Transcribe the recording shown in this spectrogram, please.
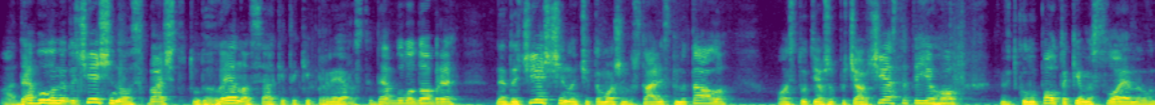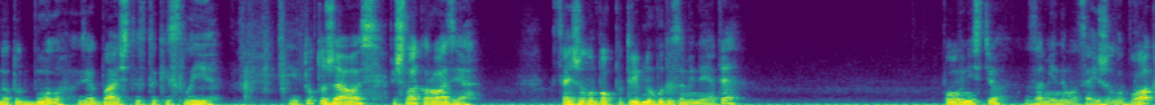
А де було недочищено, ось бачите, тут глина, всякі такі прирости. Де було добре недочищено, чи то може усталість металу. Ось тут я вже почав чистити його, відколупав такими слоями воно тут було, як бачите, такі слої. І тут уже ось пішла корозія. Цей желобок потрібно буде замінити. Повністю замінимо цей желобок.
